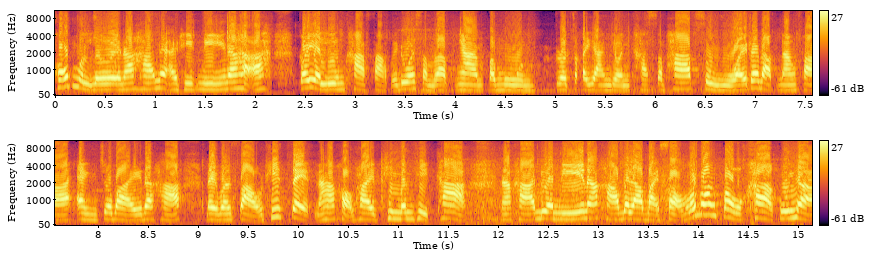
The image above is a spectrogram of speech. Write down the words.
ครบหมดเลยนะคะ ในอาทิตย์นี้นะคะ ก็อย่าลืมค่ะฝากไปด้วยสำหรับงานประมูลรถจักรยานยนต์คัสภาพสวยระดับนางฟ้าแองเจลไบนะคะ ในวันเสาร์ที่7นะคะขออภัยพิมพ์มันผิดค่ะ นะคะ เดือนนี้นะคะ เวลาบ่ายสองระวังตกค่ะ คุณค่ะ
